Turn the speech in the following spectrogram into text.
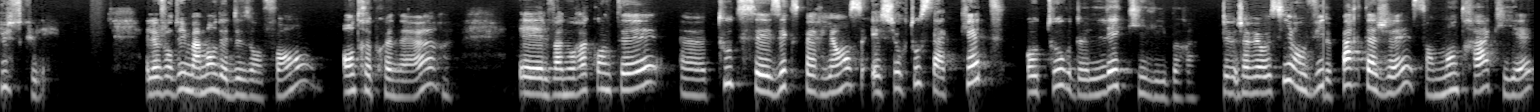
bousculées. Elle est aujourd'hui maman de deux enfants, entrepreneur, et elle va nous raconter euh, toutes ses expériences et surtout sa quête autour de l'équilibre. J'avais aussi envie de partager son mantra qui est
